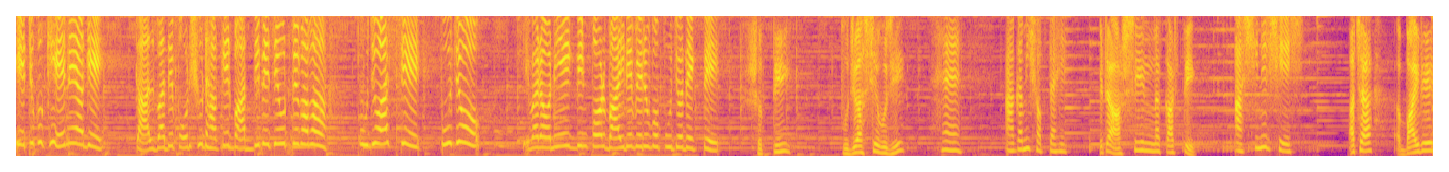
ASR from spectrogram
এটুকু খেয়ে নে আগে। কাল বাদে পরশু ঢাকের বাদ দি বেজে উঠবে বাবা। পুজো আসছে পুজো! এবার অনেক দিন পর বাইরে বেরোবো পুজো দেখতে। সত্যি? পুজো আসছে বুঝি? হ্যাঁ আগামী সপ্তাহে। এটা আশ্বিন না কার্তিক? আশ্বিনের শেষ। আচ্ছা বাইরে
